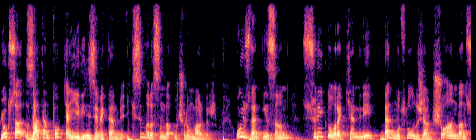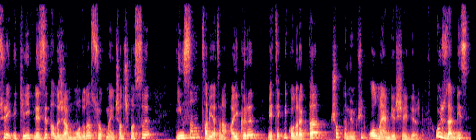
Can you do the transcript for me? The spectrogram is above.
Yoksa zaten tokken yediğiniz yemekten mi? İkisinin arasında uçurum vardır. O yüzden insanın sürekli olarak kendini ben mutlu olacağım, şu andan sürekli keyif, lezzet alacağım moduna sokmaya çalışması insanın tabiatına aykırı ve teknik olarak da çok da mümkün olmayan bir şeydir. O yüzden biz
